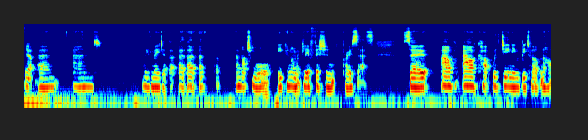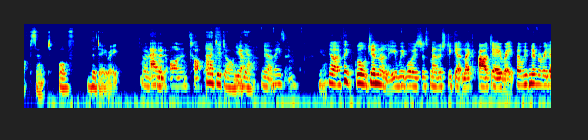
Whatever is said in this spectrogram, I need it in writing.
Yeah. Um, and we've made it a, a, a, a, a much more economically efficient process. So our our cut with Genie would be twelve and a half percent of the day rate Oh, cool. Added on top of. added on. Yeah. Yeah, Yeah. Amazing. Yeah, yeah, I think well generally we've always just managed to get like our day rate, but we've never really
